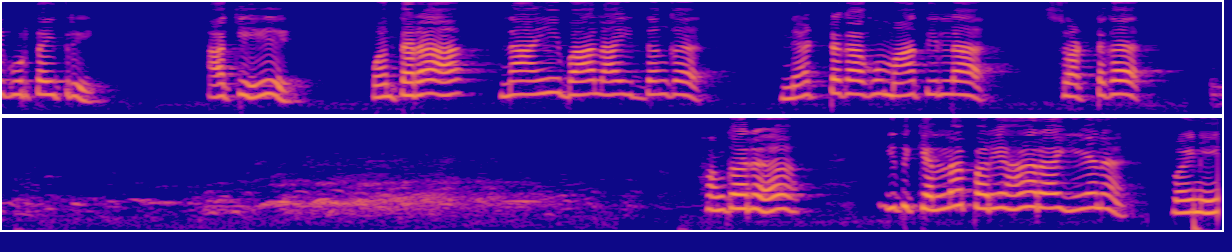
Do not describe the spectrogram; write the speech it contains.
ಚೆನ್ನಾಗಿ ಗುರ್ತೈತ್ರಿ ಆಕಿ, ಒಂಥರ ನಾಯಿ ಬಾಲ ಇದ್ದಂಗ ನೆಟ್ಟಗಾಗೂ ಮಾತಿಲ್ಲ, ಸೊಟ್ಟಗ. ಹಂಗಾರ ಇದಕ್ಕೆಲ್ಲ ಪರಿಹಾರ ಏನ? ವೈನಿ,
